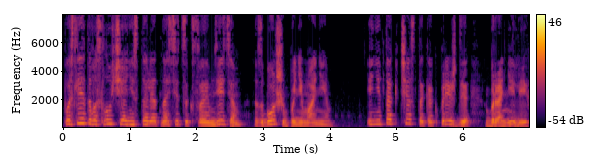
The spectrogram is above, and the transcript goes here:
После этого случая они стали относиться к своим детям с большим пониманием и не так часто, как прежде, бронили их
